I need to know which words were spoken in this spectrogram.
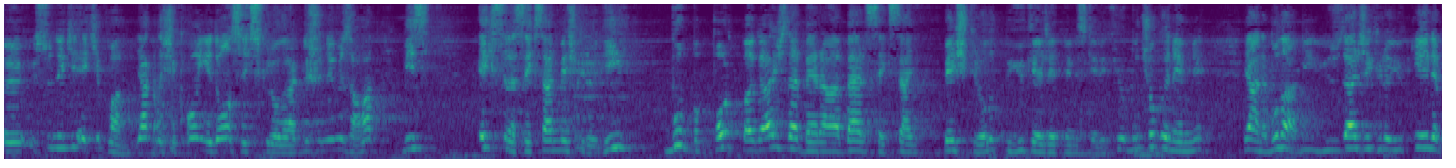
e, üstündeki ekipman yaklaşık 17-18 kilo olarak düşündüğümüz zaman biz ekstra 85 kilo değil bu port bagajla beraber 85 kiloluk bir yük elde etmemiz gerekiyor. Bu çok önemli. Yani buna bir yüzlerce kilo yükleyelim.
